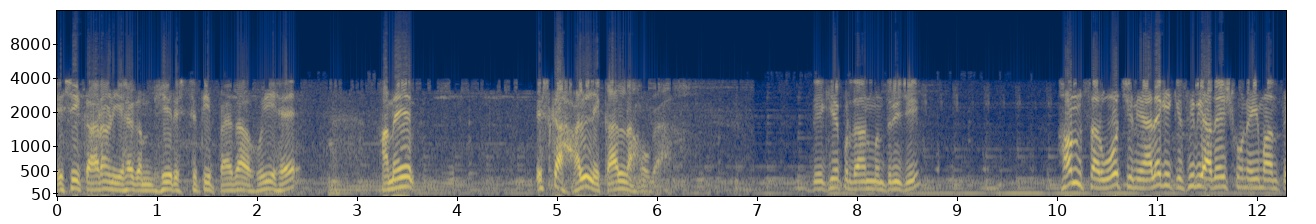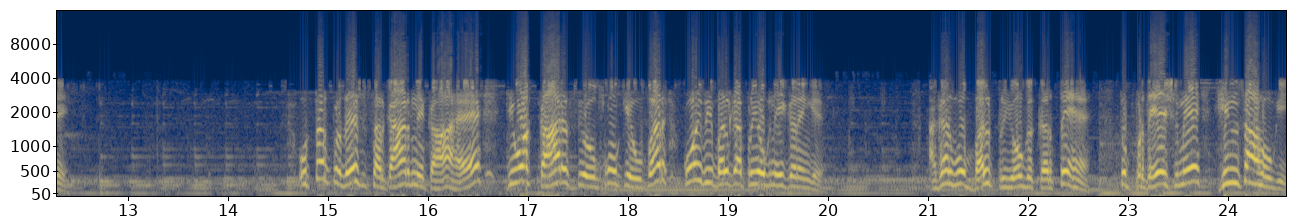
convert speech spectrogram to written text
इसी कारण यह गंभीर स्थिति पैदा हुई है। हमें इसका हल निकालना होगा। देखिए, प्रधानमंत्री जी, हम सर्वोच्च न्यायालय के किसी भी आदेश को नहीं मानते। उत्तर प्रदेश सरकार ने कहा है कि वह कार सेवकों के ऊपर कोई भी बल का प्रयोग नहीं करेंगे। अगर वो बल प्रयोग करते हैं तो प्रदेश में हिंसा होगी।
